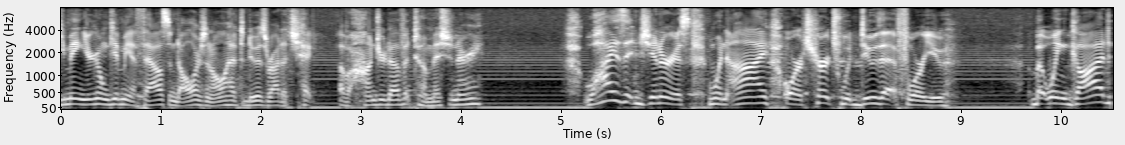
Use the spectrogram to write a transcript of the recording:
You mean you're going to give me $1,000 and all I have to do is write a check of a 100 of it to a missionary? Why is it generous when I or a church would do that for you? But when God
